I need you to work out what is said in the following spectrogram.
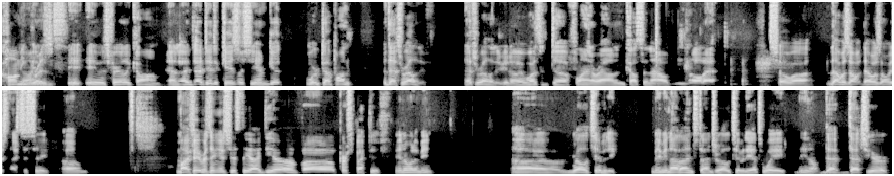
Calming you know, presence. He was, he, he was, fairly calm, and I, I, did occasionally see him get worked up on, but that's relative. That's relative. You know, it wasn't uh, flying around and cussing out and all that. so uh, that was that was always nice to see. Um, my favorite thing is just the idea of uh, perspective. You know what I mean? Uh, relativity maybe not Einstein's relativity. That's way, you know, that that's your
